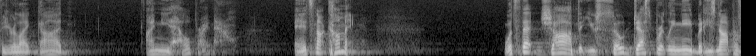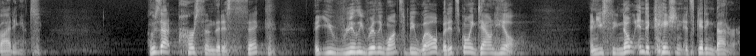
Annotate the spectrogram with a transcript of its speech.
that you're like, God, I need help right now, and it's not coming? What's that job that you so desperately need, but He's not providing it? Who's that person that is sick that you really, really want to be well, but it's going downhill? And you see no indication it's getting better.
